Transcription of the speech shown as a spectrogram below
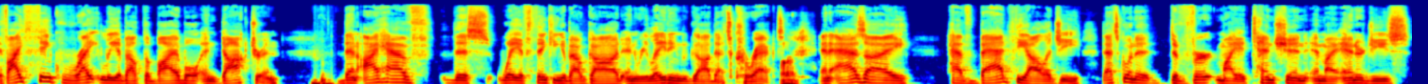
if I think rightly about the Bible and doctrine, then I have this way of thinking about God and relating to God that's correct. Right. And as I have bad theology, that's going to divert my attention and my energies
